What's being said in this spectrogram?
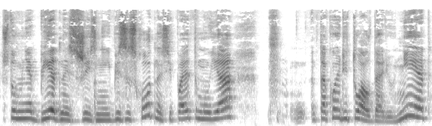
что у меня бедность жизни и безысходность, и поэтому я такой ритуал дарю. Нет.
